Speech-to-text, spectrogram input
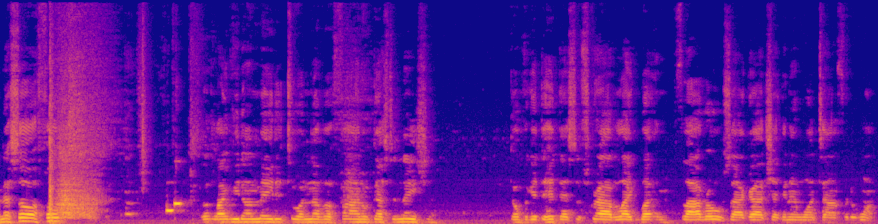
And that's all, folks. Look like we done made it to another final destination. Don't forget to hit that subscribe, like button. Fly Roadside Guy checking in one time for the one.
